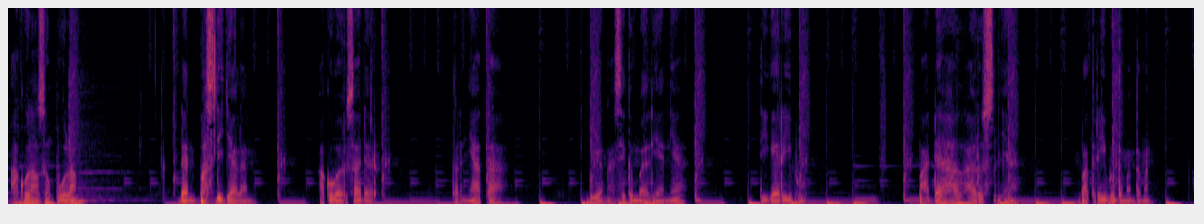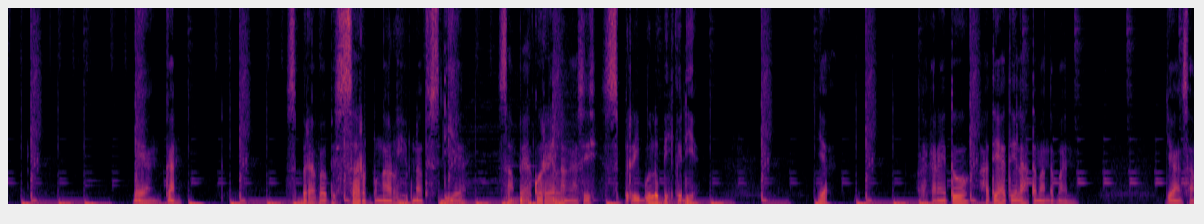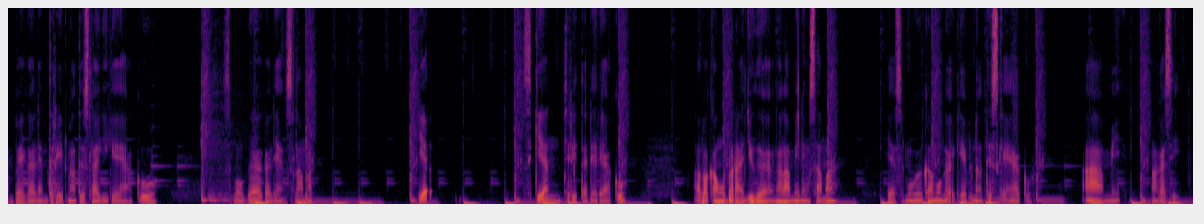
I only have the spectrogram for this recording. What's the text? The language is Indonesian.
Aku langsung pulang dan pas di jalan, aku baru sadar. Ternyata dia ngasih kembaliannya 3000. Padahal harusnya 4000 teman-teman. Bayangkan seberapa besar pengaruh hipnotis dia sampai aku rela ngasih 1000 lebih ke dia. Ya, oleh karena itu hati-hatilah teman-teman. Jangan sampai kalian terhipnotis lagi kayak aku Semoga kalian selamat. Ya, sekian cerita dari aku. Apa kamu pernah juga ngalamin yang sama? Ya semoga kamu gak kayak hipnotis kayak aku. Amin. Makasih.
